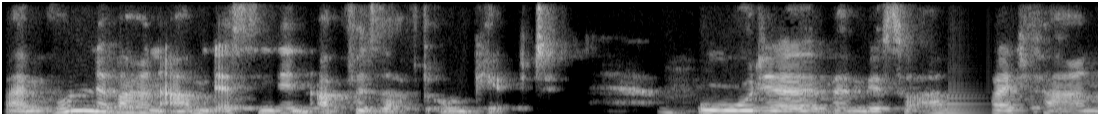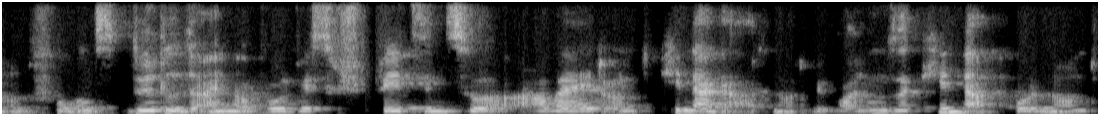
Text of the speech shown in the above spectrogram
beim wunderbaren Abendessen den Apfelsaft umkippt. Mhm. Oder wenn wir zur Arbeit fahren und vor uns düttelt einer, obwohl wir zu spät sind zur Arbeit und Kindergarten. Oder wir wollen unser Kind abholen und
